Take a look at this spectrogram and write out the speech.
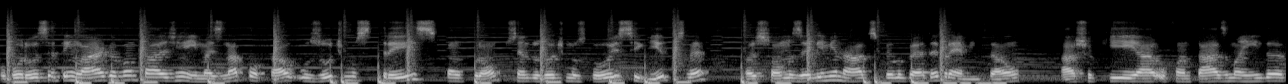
o Borussia tem larga vantagem aí, mas na Pokal, os últimos três confrontos, sendo os últimos dois seguidos, né, nós fomos eliminados pelo Werder Bremen. Então, acho que a, o fantasma ainda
